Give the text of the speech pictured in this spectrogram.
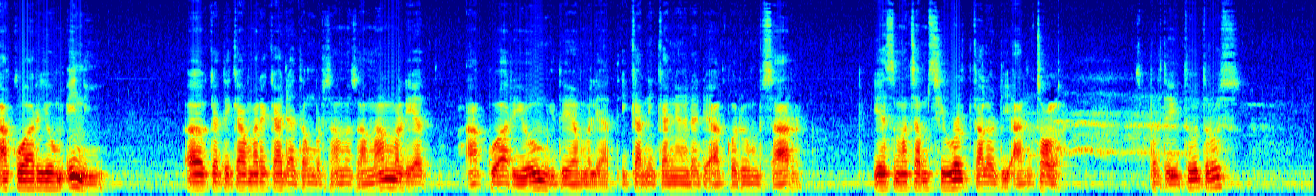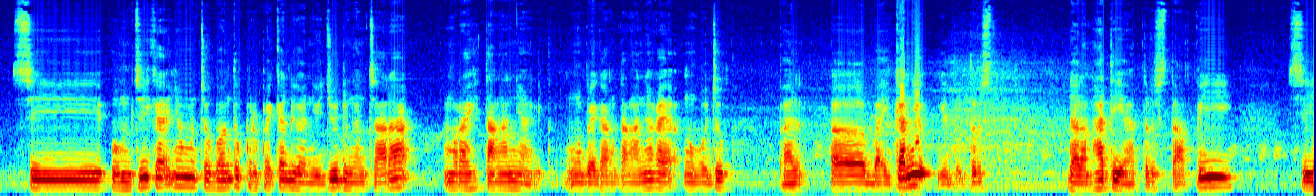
akuarium ini e, ketika mereka datang bersama-sama melihat akuarium gitu ya melihat ikan-ikan yang ada di akuarium besar. Ya semacam SeaWorld kalau di Ancol seperti itu. Terus si Umji kayaknya mencoba untuk berbaikan dengan Yuju dengan cara meraih tangannya gitu. Ngepegang tangannya kayak ngebujuk bal e, baikan yuk gitu. Terus dalam hati ya. Terus tapi si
